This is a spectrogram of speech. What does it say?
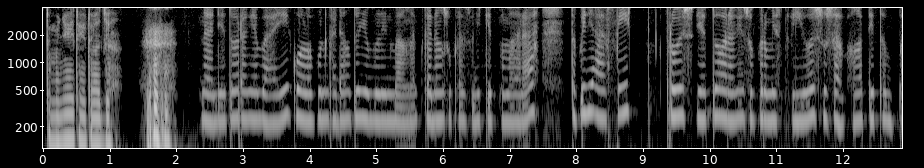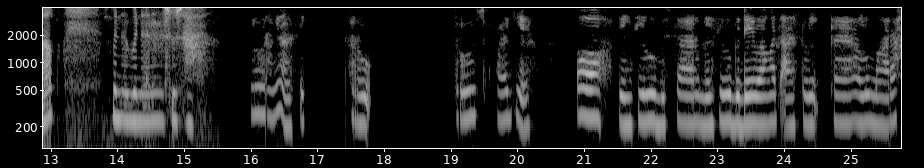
temennya itu itu aja. Nah dia tuh orangnya baik walaupun kadang tuh nyebelin banget Kadang suka sedikit pemarah Tapi dia asik Terus dia tuh orangnya super misterius Susah banget ditebak Bener-bener susah. Lu orangnya asik seru. Terus apa lagi ya? Oh gengsi lu besar gengsi lu gede banget asli. Kayak lu marah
